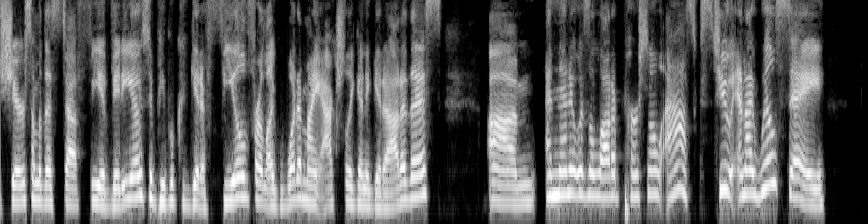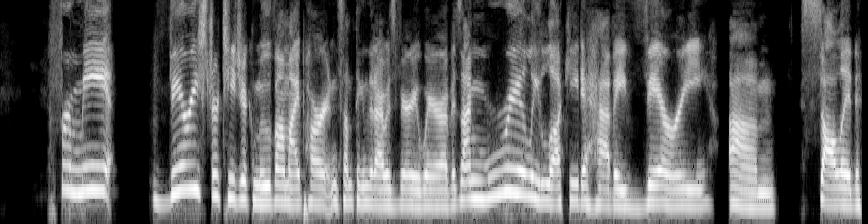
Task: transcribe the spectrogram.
share some of the stuff via video so people could get a feel for like, what am I actually going to get out of this? Um, and then it was a lot of personal asks too. And I will say, for me, very strategic move on my part and something that I was very aware of is I'm really lucky to have a very um, solid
